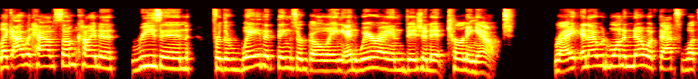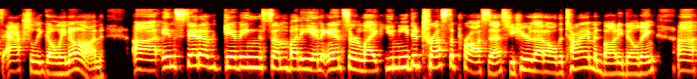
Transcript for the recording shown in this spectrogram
like I would have some kind of reason for the way that things are going and where I envision it turning out. Right. And I would want to know if that's what's actually going on. Uh, instead of giving somebody an answer like, you need to trust the process, you hear that all the time in bodybuilding, uh,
